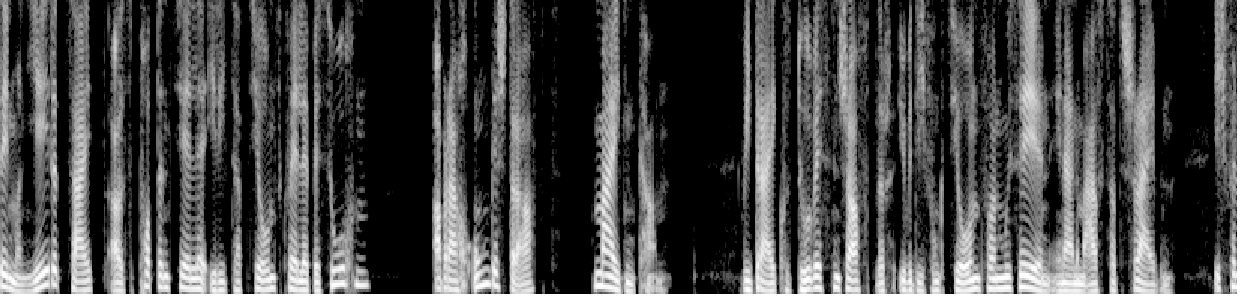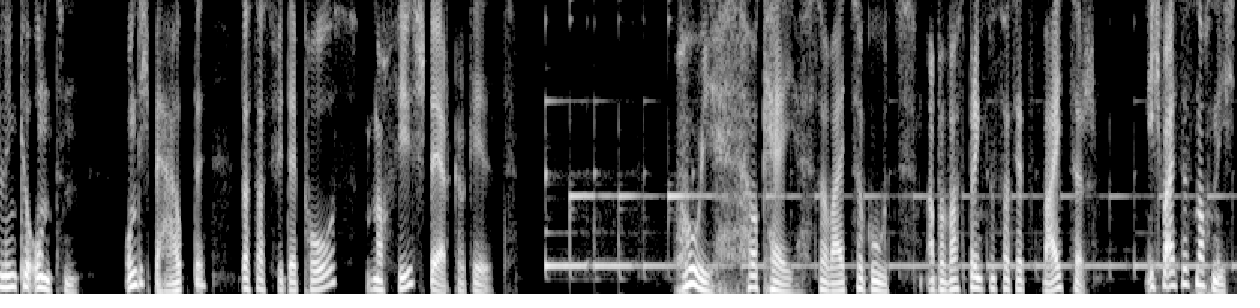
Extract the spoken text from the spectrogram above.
den man jederzeit als potenzielle Irritationsquelle besuchen, aber auch ungestraft meiden kann. Wie drei Kulturwissenschaftler über die Funktion von Museen in einem Aufsatz schreiben. Ich verlinke unten. Und ich behaupte, dass das für Depots noch viel stärker gilt. Hui, okay, so weit, so gut. Aber was bringt uns das jetzt weiter? Ich weiß es noch nicht.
